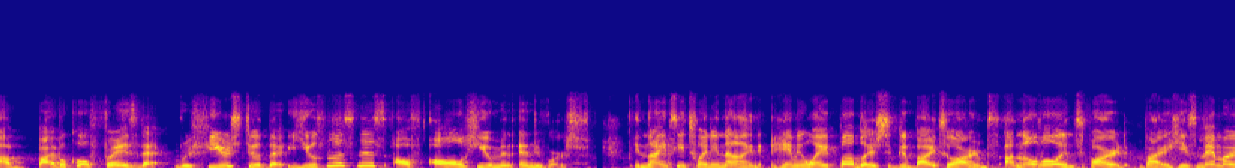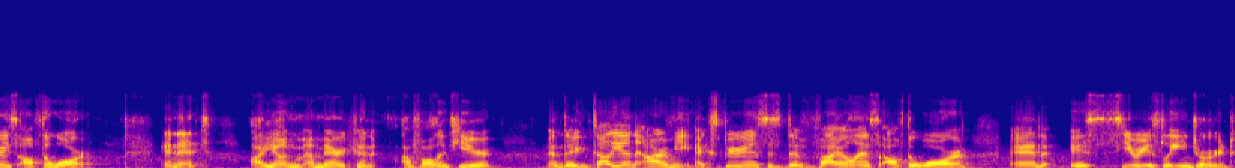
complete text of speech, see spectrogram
a biblical phrase that refers to the uselessness of all human endeavors. In 1929, Hemingway published Goodbye to Arms, a novel inspired by his memories of the war. In it, a young American, a volunteer, and the Italian army experiences the violence of the war and is seriously injured.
